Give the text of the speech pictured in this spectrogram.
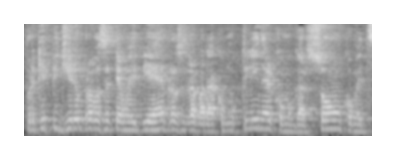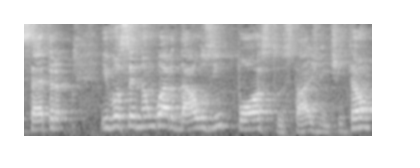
porque pediram para você ter um ABN para você trabalhar como cleaner, como garçom, como etc. E você não guardar os impostos, tá, gente? Então,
